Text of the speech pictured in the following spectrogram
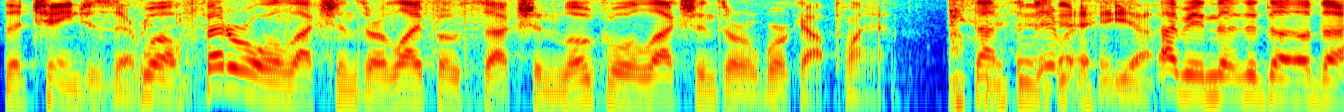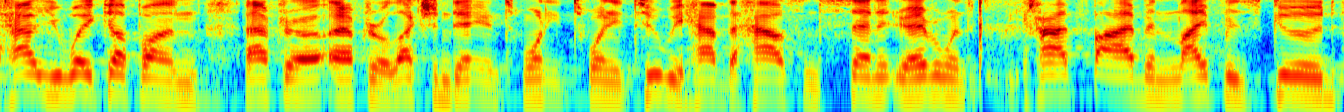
that changes everything. Well, federal elections are liposuction, local elections are a workout plan. That's the difference. yeah. I mean, the, the, the, how you wake up on after after election day in 2022, we have the House and Senate. Everyone's high five and life is good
